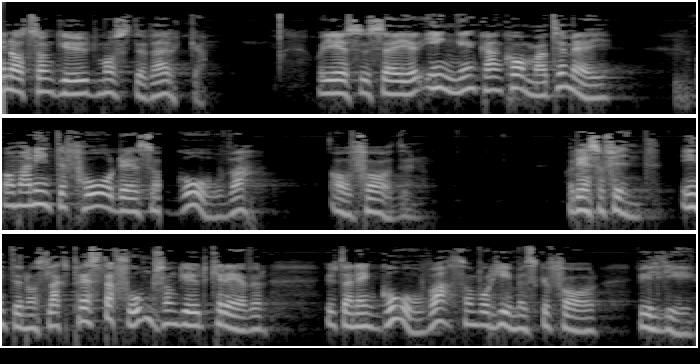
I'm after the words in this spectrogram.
är något som Gud måste verka. Och Jesus säger, ingen kan komma till mig om han inte får det som gåva av Fadern. Och det är så fint. Inte någon slags prestation som Gud kräver utan en gåva som vår himmelske far vill ge.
